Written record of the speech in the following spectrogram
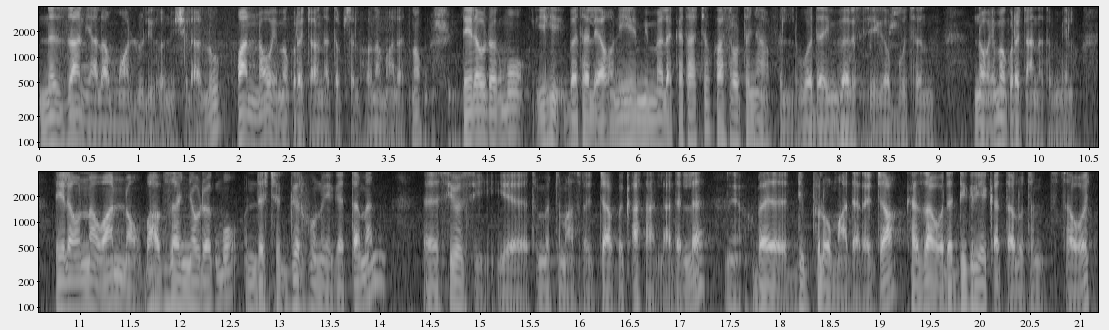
እነዛን ያላሟሉ ሊሆኑ ይችላሉ። ዋናው የመቁረጫ ነጥብ ስለሆነ ማለት ነው። ሌላው ደግሞ ይሄ በተለይ አሁን ይህ የሚመለከታቸው ከ12ተኛ ክፍል ወደ ዩኒቨርሲቲ የገቡትን ነው የመቁረጫ ነጥብ የሚለው። ሌላውና ዋናው በአብዛኛው ደግሞ እንደ ችግር ሆኖ የገጠመን ሲኦሲ የትምህርት ማስረጃ ብቃት አለ አደለ? በዲፕሎማ ደረጃ ከዛ ወደ ዲግሪ የቀጠሉትን ሰዎች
